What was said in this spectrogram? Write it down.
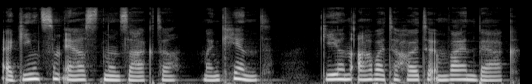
Er ging zum ersten und sagte, Mein Kind, geh und arbeite heute im Weinberg.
